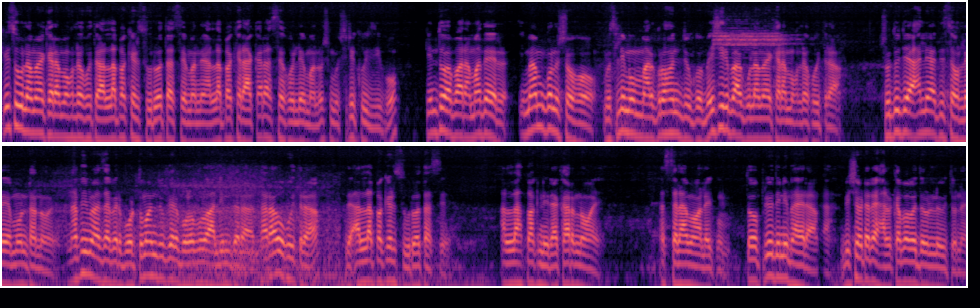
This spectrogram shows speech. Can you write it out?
কিছু উলামা কেরাম হলে হয়তো আল্লাহ পাকের সুরত আছে মানে আল্লাহ পাকের আকার আছে হইলে মানুষ মুশরিক হয়ে যাব কিন্তু আবার আমাদের ইমামগণ সহ মুসলিম উম্মার গ্রহণযোগ্য বেশিরভাগ উলামা কেরাম হলে হইতরা। শুধু যে আহলে হাদিস হলে এমনটা নয়, নাফি মাজাবের বর্তমান যুগের বড় বড় আলিম যারা, তারাও হইতরা যে আল্লাহ পাকের সুরত আছে। আল্লাহ পাক নিরাকার নয়। আসসালামু আলাইকুম। তো প্রিয় দিনী ভাইরা বিষয়টারে হালকাভাবে ধরলে হইতো না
